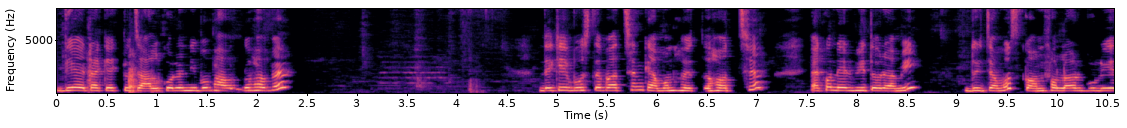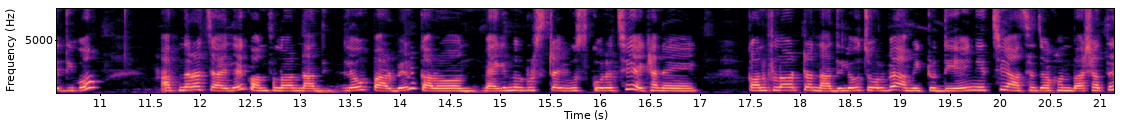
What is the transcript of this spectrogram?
দিয়ে এটাকে একটু জাল করে নিব ভালোভাবে। দেখেই বুঝতে পাচ্ছেন কেমন হচ্ছে। এখন এর ভিতরে আমি দুই চামচ কর্নফ্লাওয়ার গুলিয়ে দিব। আপনারা চাইলে কর্নফ্লাওয়ার না দিলেও পারবেন, কারণ ম্যাগি নুডলসটা ইউজ করেছি, এখানে কর্নফ্লাওয়ারটা না দিলেও চলবে। আমি একটু দিয়েই নিচ্ছি, আছে যখন বাসাতে।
